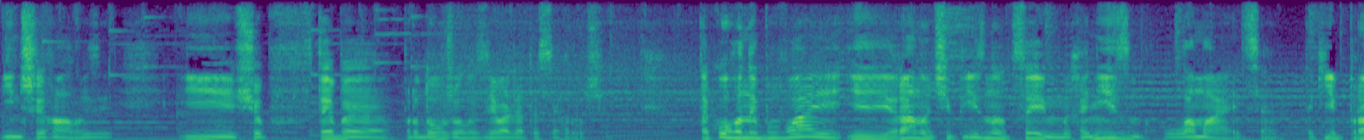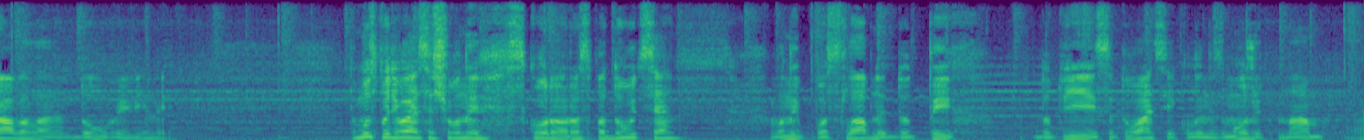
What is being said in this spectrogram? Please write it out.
інші галузі, і щоб в тебе продовжували з'являтися гроші. Такого не буває, і рано чи пізно цей механізм ламається. Такі правила довгої війни. Тому сподіваюся, що вони скоро розпадуться, вони послабнуть до тих до тієї ситуації, коли не зможуть нам е,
